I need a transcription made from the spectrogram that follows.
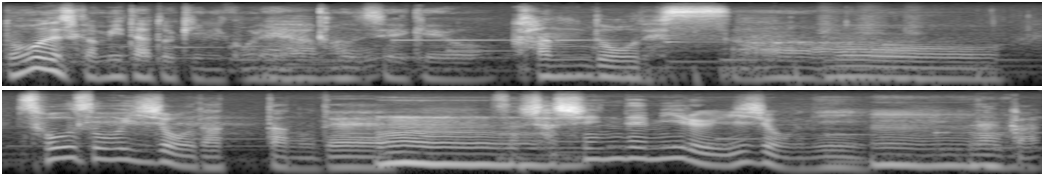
どうですか見た時にこれ完成形を。感動です。もう想像以上だったので、写真で見る以上になんか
